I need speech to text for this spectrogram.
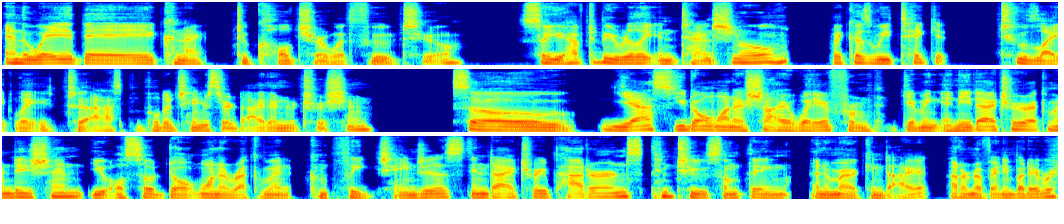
and the way they connect to culture with food too. So you have to be really intentional because we take it too lightly to ask people to change their diet and nutrition. So yes, you don't want to shy away from giving any dietary recommendation. You also don't want to recommend complete changes in dietary patterns into something, an American diet. I don't know if anybody ever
